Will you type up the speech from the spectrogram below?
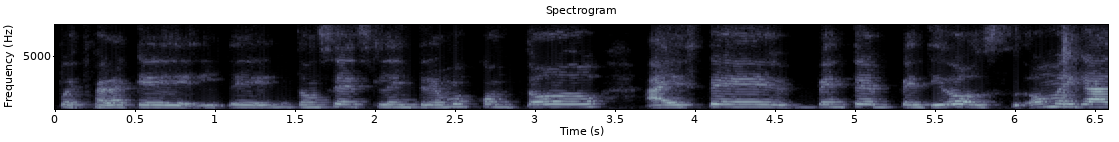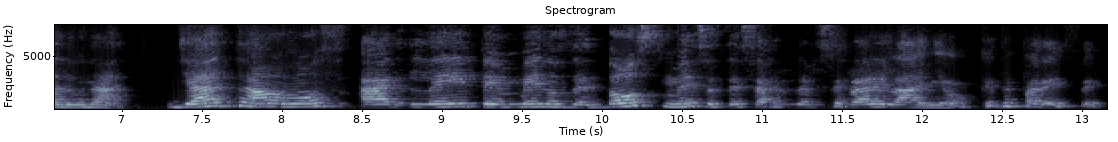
pues para que eh, entonces le entremos con todo a este 2022. Oh my God, Luna, ya estamos a ley de menos de dos meses de cerrar el año. ¿Qué te parece?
